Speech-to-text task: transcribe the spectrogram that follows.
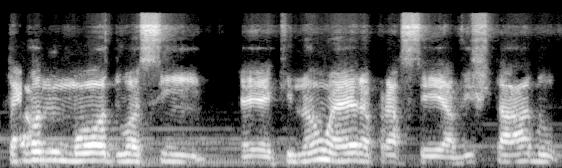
estava no modo assim é, que não era para ser avistado,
